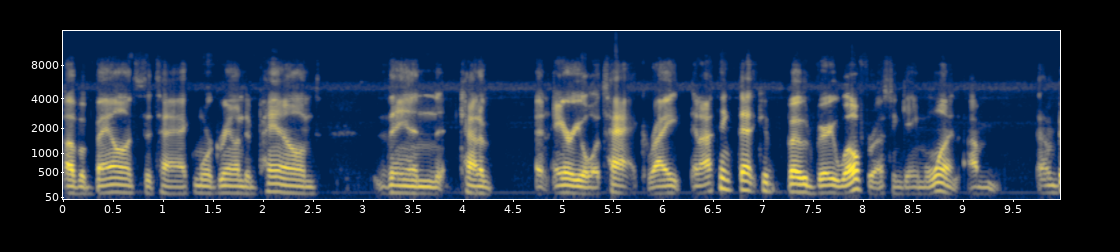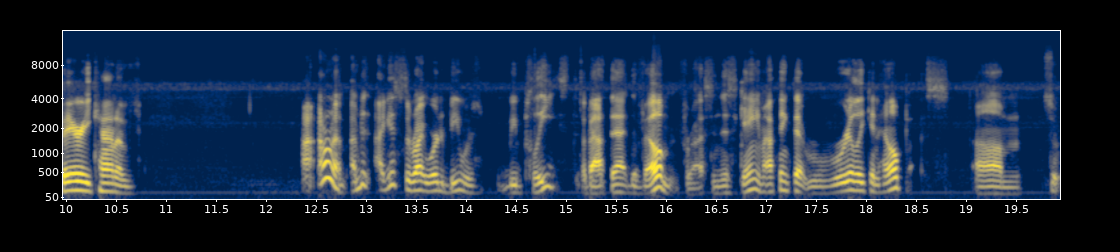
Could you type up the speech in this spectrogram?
of a balanced attack, more ground and pound than kind of an aerial attack, right? And I think that could bode very well for us in game one. I'm I'm very kind of I, I don't know. I'm just, I guess the right word to be was be pleased about that development for us in this game. I think that really can help us. Um, So,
